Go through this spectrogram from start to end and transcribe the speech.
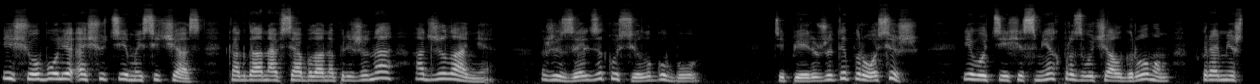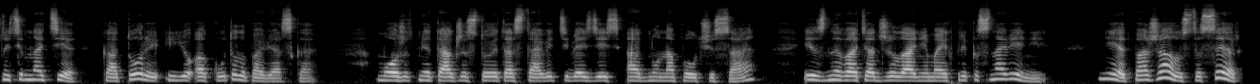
Еще более ощутимый сейчас, когда она вся была напряжена от желания. Жизель закусила губу. «Теперь уже ты просишь». Его тихий смех прозвучал громом в кромешной темноте, который ее окутала повязка. Может, мне также стоит оставить тебя здесь одну на полчаса? Изнывать от желания моих прикосновений? Нет, пожалуйста, сэр.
